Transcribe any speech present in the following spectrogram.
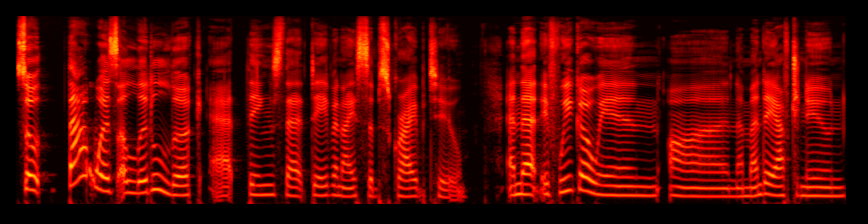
So that was a little look at things that Dave and I subscribe to. And that if we go in on a Monday afternoon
